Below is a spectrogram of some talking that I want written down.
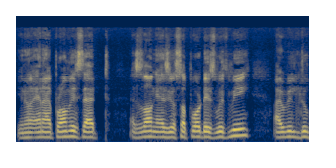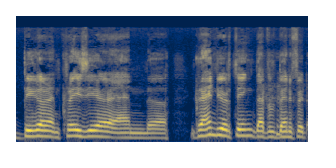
you know, and I promise that as long as your support is with me, I will do bigger and crazier and uh, grandeur thing that will benefit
